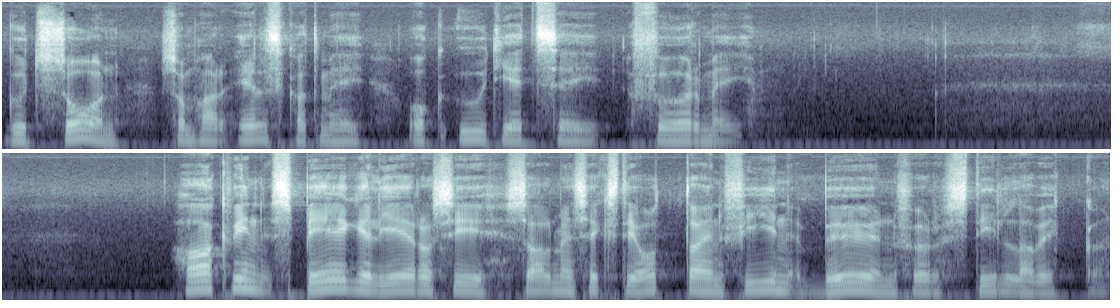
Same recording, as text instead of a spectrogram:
Guds son som har älskat mig och utgett sig för mig. Hakvin spegel ger oss i salmen 68 en fin bön för stilla veckan.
